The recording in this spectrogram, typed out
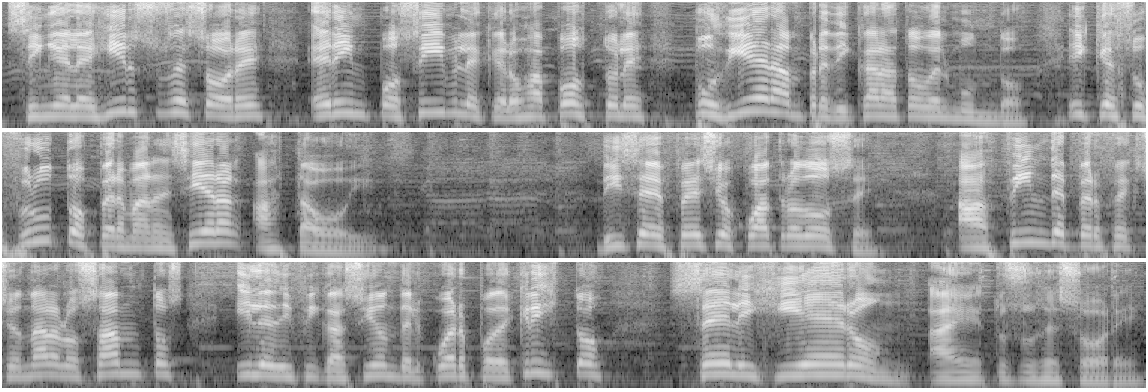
Sin elegir sucesores, era imposible que los apóstoles pudieran predicar a todo el mundo y que sus frutos permanecieran hasta hoy. Dice Efesios 4:12, a fin de perfeccionar a los santos y la edificación del cuerpo de Cristo, se eligieron a estos sucesores.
